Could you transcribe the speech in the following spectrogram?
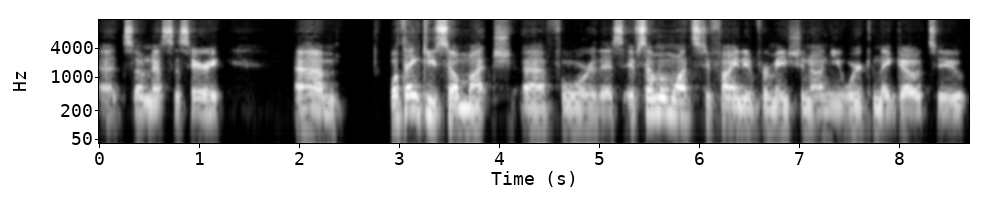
Uh, it's so necessary. Um, well, thank you so much uh, for this. If someone wants to find information on you, where can they go to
